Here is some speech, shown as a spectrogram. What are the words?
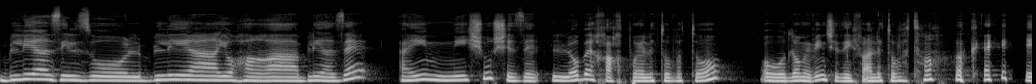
בלי הזלזול, בלי היוהרה, בלי הזה. האם מישהו שזה לא בהכרח פועל לטובתו, או עוד לא מבין שזה יפעל לטובתו, אוקיי? אה,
